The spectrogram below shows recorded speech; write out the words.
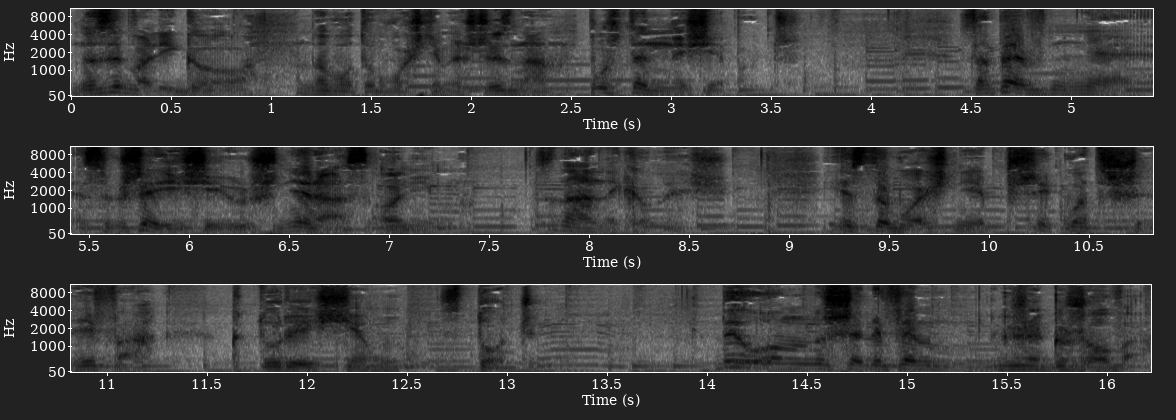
Nazywali go, no bo to właśnie mężczyzna, pustynny siepacz. Zapewne słyszeliście już nieraz o nim. Znany koleś. Jest to właśnie przykład szeryfa, który się stoczył. Był on szeryfem Grzegorzowa,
